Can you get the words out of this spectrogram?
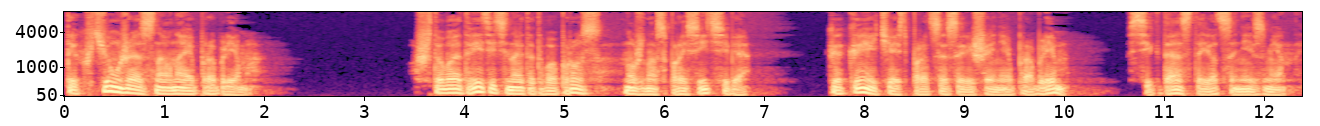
Так в чем же основная проблема? Чтобы ответить на этот вопрос, нужно спросить себя, какая часть процесса решения проблем всегда остается неизменной.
